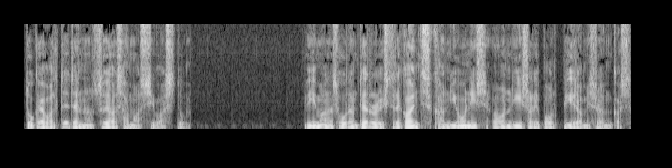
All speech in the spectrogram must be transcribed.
tugevalt edenenud sõjas Hamasi vastu viimane suurem terroristide kants Khan Yunis on Iisraeli poolt piiramisrõngas.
